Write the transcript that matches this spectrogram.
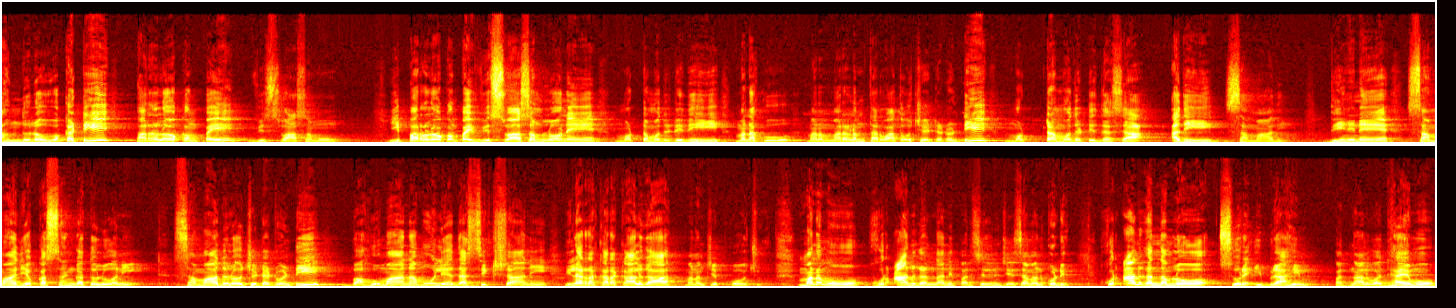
అందులో ఒకటి పరలోకంపై విశ్వాసము. ఈ పరలోకంపై విశ్వాసంలోనే మొట్టమొదటిది మనకు మన మరణం తర్వాత వచ్చేటటువంటి మొట్టమొదటి దశ అది సమాధి. దీనినే సమాధి యొక్క సంగతులు అని సమాధిలో వచ్చేటటువంటి బహుమానము లేదా శిక్ష అని ఇలా రకరకాలుగా మనం చెప్పుకోవచ్చు. మనము ఖుర్ఆన్ గ్రంథాన్ని పరిశీలన చేశామనుకోండి. ఖుర్ఆన్ గ్రంథంలో సూర్య ఇబ్రాహీం పద్నాలుగో అధ్యాయము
